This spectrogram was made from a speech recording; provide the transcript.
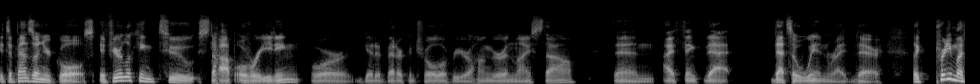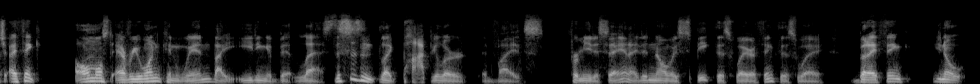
it depends on your goals. If you're looking to stop overeating or get a better control over your hunger and lifestyle then i think that that's a win right there like pretty much i think almost everyone can win by eating a bit less. This isn't like popular advice for me to say, and I didn't always speak this way or think this way. But I think, you know,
